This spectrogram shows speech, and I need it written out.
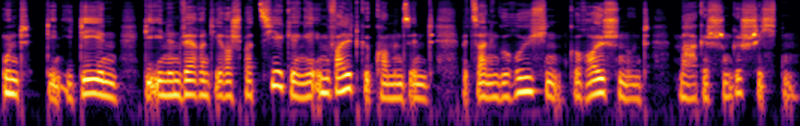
und den Ideen, die ihnen während ihrer Spaziergänge im Wald gekommen sind, mit seinen Gerüchen, Geräuschen und magischen Geschichten.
